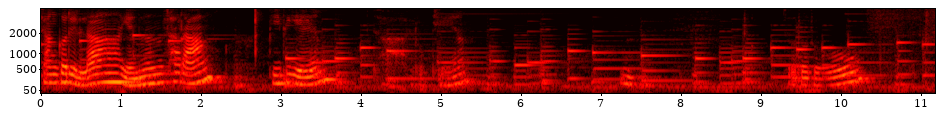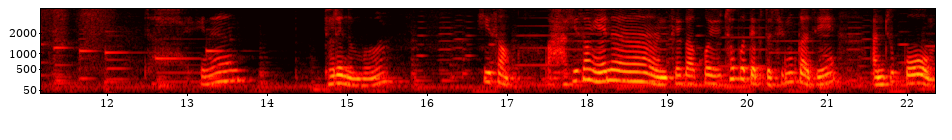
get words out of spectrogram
샹그릴라, 얘는 사랑. BBM. 쪼로로. 자, 여기는 별의 눈물. 희성. 와, 희성 얘는 제가 거의 초보 때부터 지금까지 안 죽고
